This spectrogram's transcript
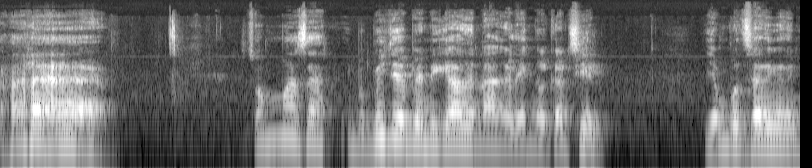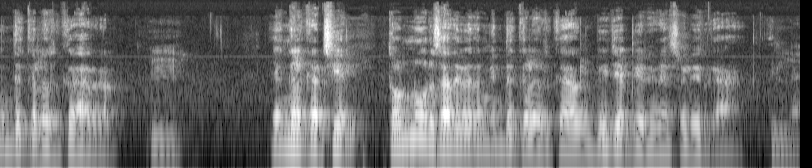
அதனால் சும்மா சார். இப்போ பிஜேபி என்னைக்காவது நாங்கள் எங்கள் கட்சியில் எண்பது சதவீதம் இந்துக்கள் இருக்கிறார்கள். எங்கள் கட்சியில் தொண்ணூறு சதவீதம் இந்துக்கள் இருக்கிறார்கள் பிஜேபி என்ன சொல்லியிருக்காங்க இல்லை.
